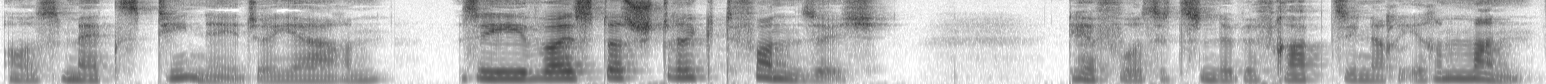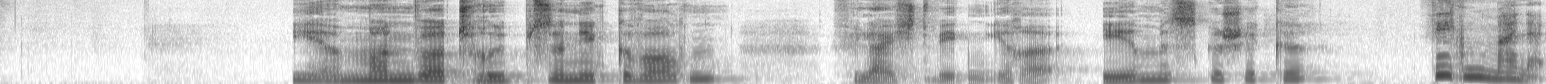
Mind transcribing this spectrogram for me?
aus Max Teenagerjahren. Sie weist das strikt von sich. Der Vorsitzende befragt sie nach ihrem Mann. Ihr Mann war trübsinnig geworden? Vielleicht wegen Ihrer Ehemissgeschicke? Wegen meiner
